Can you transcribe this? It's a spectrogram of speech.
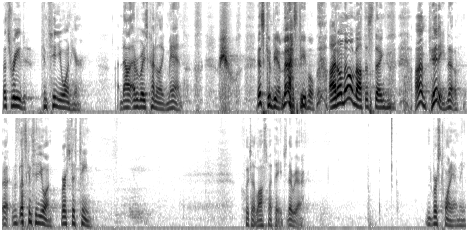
Let's read, continue on here. Now everybody's kind of like, man, whew, this could be a mess, people. I don't know about this thing. I'm pitied. No, uh, let's continue on. Verse 15. Which I lost my page. There we are. Verse 20, I mean.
